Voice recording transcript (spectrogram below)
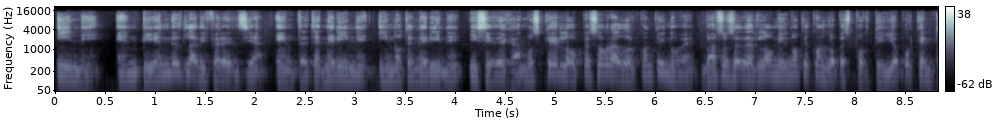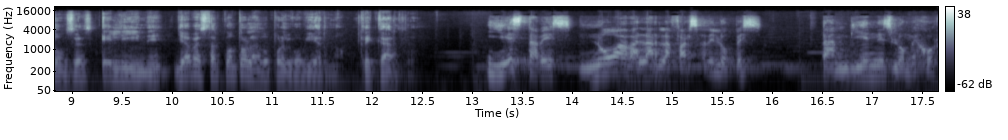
INE. ¿Entiendes la diferencia entre tener INE y no tener INE? Y si dejamos que López Obrador continúe, va a suceder lo mismo que con López Portillo porque entonces el INE ya va a estar controlado por el gobierno. Ricardo. Y esta vez no avalar la farsa de López también es lo mejor.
